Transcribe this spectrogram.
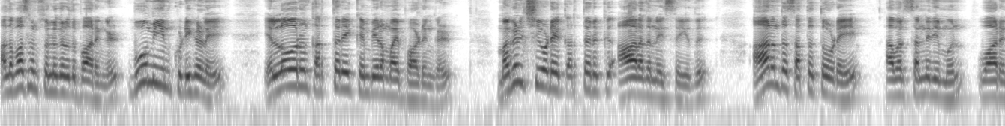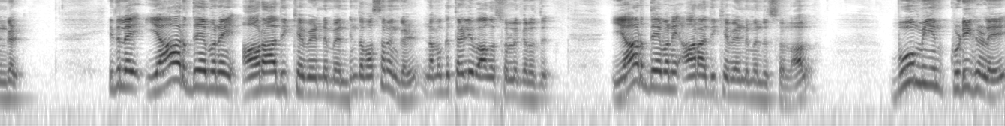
அந்த வசனம் சொல்லுகிறது பாருங்கள். பூமியின் குடிகளை எல்லோரும் கர்த்தரை கம்பீரமாய் பாடுங்கள். மகிழ்ச்சியோடைய கர்த்தருக்கு ஆராதனை செய்து ஆனந்த சத்தத்தோடே அவர் சந்நிதி முன் வாருங்கள். இதில் யார் தேவனை ஆராதிக்க வேண்டும் என்று இந்த வசனங்கள் நமக்கு தெளிவாக சொல்லுகிறது. யார் தேவனை ஆராதிக்க வேண்டும் என்று சொன்னால் பூமியின் குடிகளே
